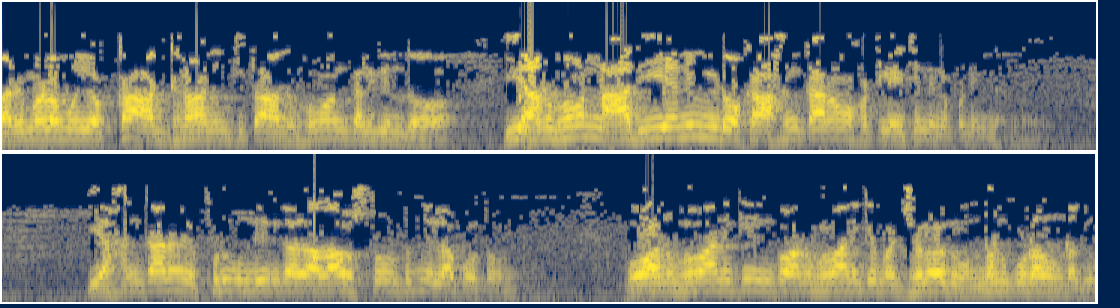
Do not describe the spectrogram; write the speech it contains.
పరిమళము యొక్క ఆఘ్రాణించుట అనుభవం కలిగిందో ఈ అనుభవం నాది అని వీడు ఒక అహంకారం ఒకటి లేచి నిలబడిందండి. ఈ అహంకారం ఎప్పుడు ఉండేది కాదు అలా వస్తూ ఉంటుంది ఇలా పోతూ ఉంటుంది. ఓ అనుభవానికి ఇంకో అనుభవానికి మధ్యలో అది ఉండను కూడా ఉండదు.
